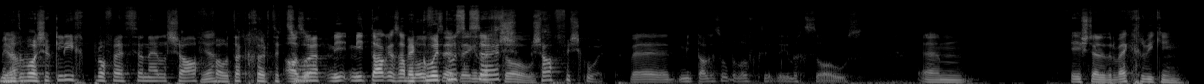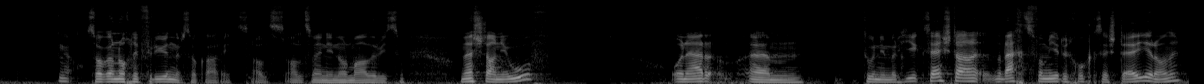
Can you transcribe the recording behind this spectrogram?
Ja. Du willst ja gleich professionell arbeiten Ja. und da gehört dazu, Also, mein, mein wenn Tagesablauf gut sieht eigentlich so aus. schaffst du gut. Äh, mein Tagesablauf sieht eigentlich so aus. Ähm, ich stelle den Wecker wie ging. Ja. Sogar noch ein bisschen früher sogar jetzt, als, als wenn ich normalerweise... Und dann stehe ich auf und dann ähm, tue ich mir hier, siehst du rechts von mir in der Küche, siehst Eier, oder?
